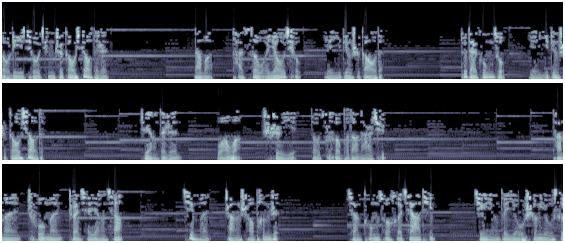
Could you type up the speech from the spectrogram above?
都力求精致高效的人，那么他自我要求也一定是高的，对待工作。也一定是高效的，这样的人往往事业都错不到哪儿去。他们出门赚钱养家，进门掌勺烹饪，将工作和家庭经营的有声有色。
